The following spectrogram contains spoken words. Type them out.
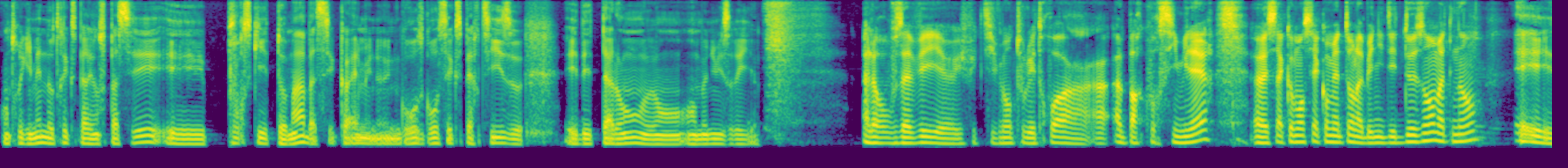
entre guillemets, de notre expérience passée et pour ce qui est de Thomas, bah, c'est quand même une, grosse, grosse expertise et des talents euh, en, menuiserie. Alors, vous avez euh, effectivement tous les trois un, parcours similaire. Euh, ça a commencé à combien de temps? La Bénidée Deux ans maintenant? Et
